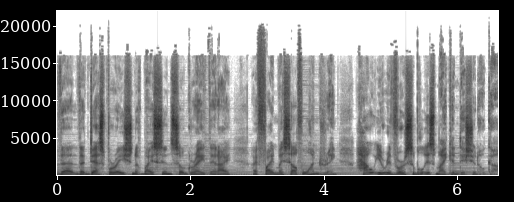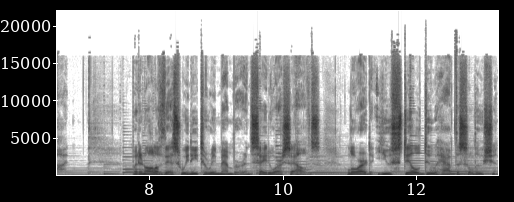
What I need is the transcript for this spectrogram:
the, the desperation of my sin so great that I, I find myself wondering, how irreversible is my condition, O oh God? But in all of this, we need to remember and say to ourselves, Lord, you still do have the solution.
